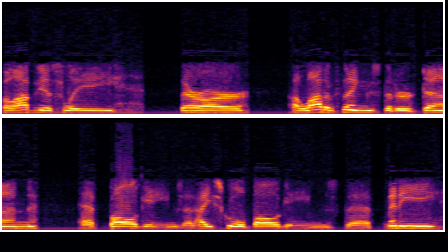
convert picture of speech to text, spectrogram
Well, obviously, there are a lot of things that are done at ball games, at high school ball games, that many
